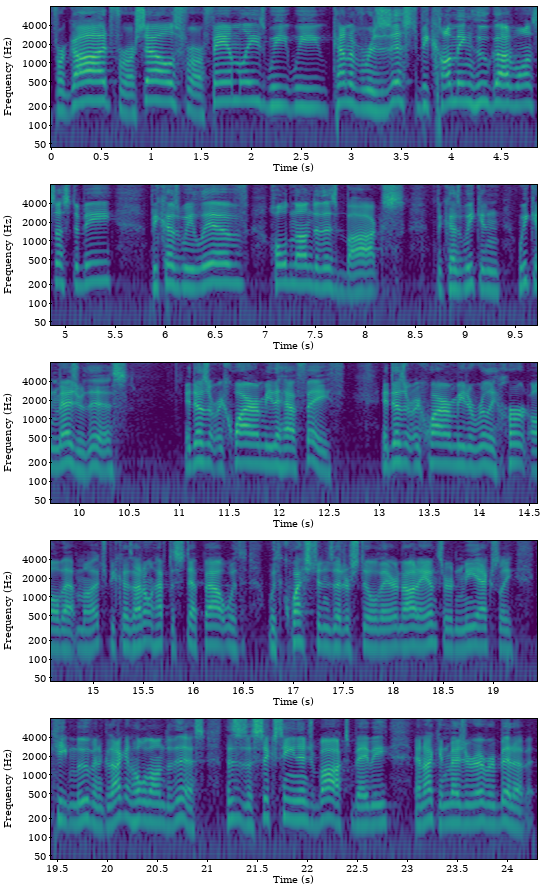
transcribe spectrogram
For God, for ourselves, for our families, we, we kind of resist becoming who God wants us to be because we live holding on to this box because we can, we can measure this. It doesn't require me to have faith. It doesn't require me to really hurt all that much because I don't have to step out with, with questions that are still there, not answered, and me actually keep moving because I can hold on to this. This is a 16 inch box, baby, and I can measure every bit of it.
